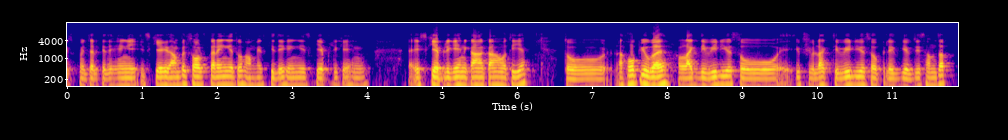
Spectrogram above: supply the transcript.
इसमें चल के देखेंगे। इसकी एग्जांपल सॉल्व करेंगे तो हम इसकी देखेंगे इसकी एप्लीकेशन इसकी एप्लीकेशन कहाँ कहाँ होती है। So i hope you guys like the video. So if you like the video so please give this thumbs up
